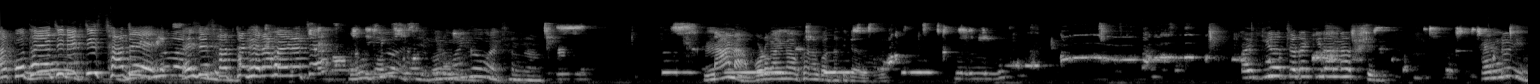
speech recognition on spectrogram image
আর কোথায় আছি দেখছিস ছাদে? এই যে ছাদটা ঘেরা হয়ে গেছে। না না বড় মাইমা ওখানে কোথা থেকে আসবে? আর কি হচ্ছে? ওটা কি রান্না হচ্ছে স্যান্ডউইচ?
